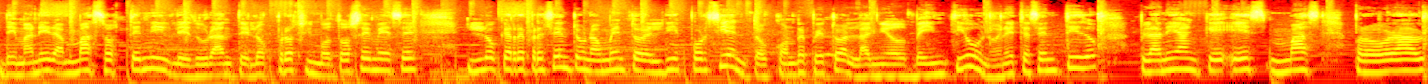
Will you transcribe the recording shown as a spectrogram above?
de manera más sostenible durante los próximos 12 meses, lo que representa un aumento del 10% con respecto al año 21. En este sentido, planean que es más probable,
